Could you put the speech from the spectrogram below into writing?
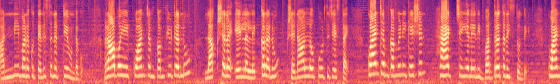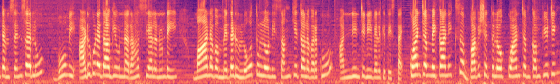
అన్నీ మనకు తెలిసినట్టే ఉండవు. రాబోయే క్వాంటమ్ కంప్యూటర్లు లక్షల ఏళ్ళ లెక్కలను క్షణాల్లో పూర్తి చేస్తాయి. క్వాంటమ్ కమ్యూనికేషన్ హ్యాక్ చేయలేని భద్రతనిస్తుంది. క్వాంటమ్ సెన్సర్లు భూమి అడుగున దాగి ఉన్న రహస్యాల నుండి మానవ మెదడు లోతుల్లోని సంకేతాల వరకు అన్నింటినీ వెలికితీస్తాయి క్వాంటమ్ మెకానిక్స్ భవిష్యత్తులో quantum computing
